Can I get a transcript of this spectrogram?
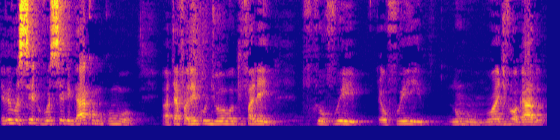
Eu ver você, você ligar como, como eu até falei com o Diogo que falei que eu fui eu fui num, num advogado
